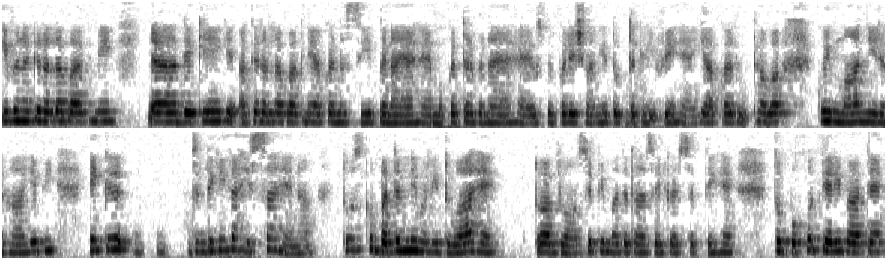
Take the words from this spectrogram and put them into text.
इवन अगर अल्लाह पाक ने देखें कि अगर अल्लाह पाक ने आपका नसीब बनाया है, मुकद्दर बनाया है, उसमें परेशानियाँ दुख तकलीफें हैं, या आपका रूठा हुआ कोई मान नहीं रहा, ये भी एक ज़िंदगी का हिस्सा है ना तो उसको बदलने वाली दुआ है तो आप दुआओं से भी मदद हासिल कर सकते हैं। तो बहुत प्यारी बात है।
